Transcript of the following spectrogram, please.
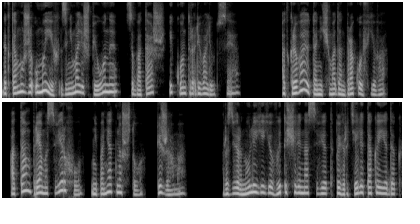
да к тому же умы их занимали шпионы, саботаж и контрреволюция. Открывают они чемодан Прокофьева, а там прямо сверху непонятно что, пижама. Развернули ее, вытащили на свет, повертели так и едок,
